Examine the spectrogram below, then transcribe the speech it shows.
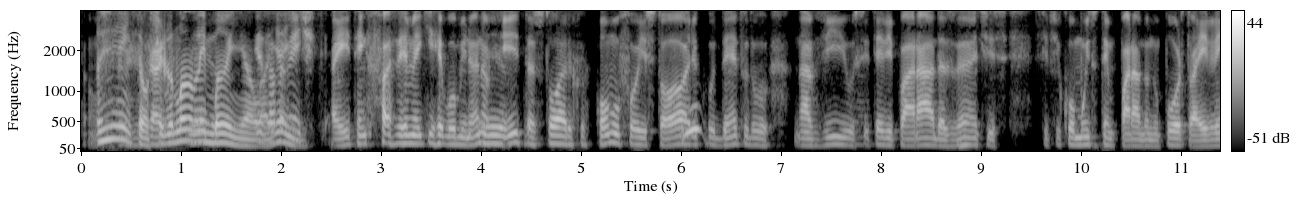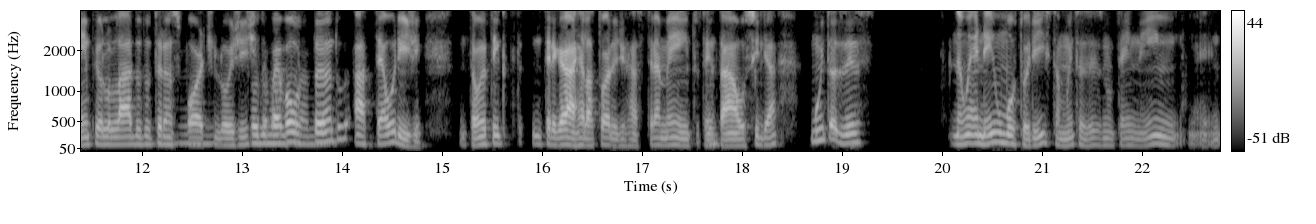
Então, é, então já... chegando lá na Alemanha. Lá, Exatamente. Aí? aí? tem que fazer meio que rebobinando Isso, a fita. Histórico. Como foi histórico, uh. dentro do navio, se teve paradas antes, se ficou muito tempo parado no porto. Aí vem pelo lado do transporte, hum, logístico, vai voltando até a origem. Então eu tenho que entregar relatório de rastreamento, tentar auxiliar. Muitas vezes não é nem um motorista, muitas vezes não tem nem, eh,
